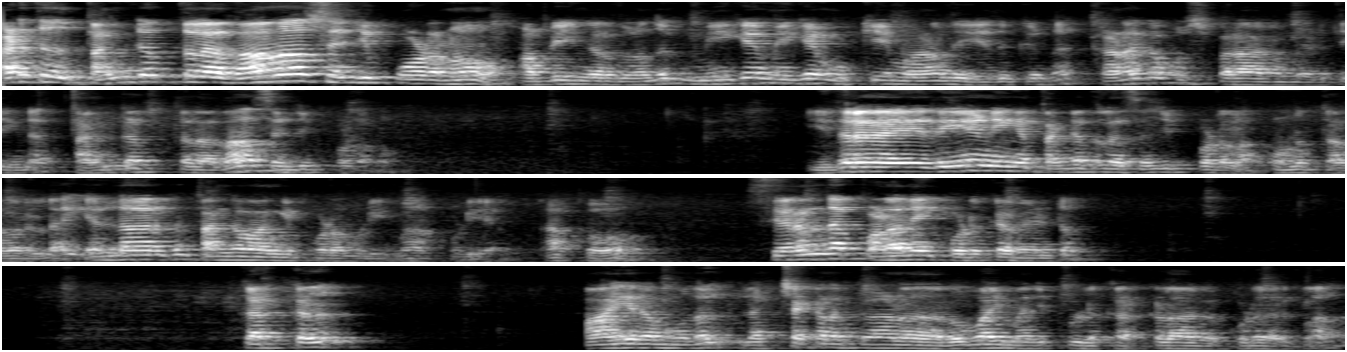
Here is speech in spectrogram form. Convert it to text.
அடுத்தது தங்கத்தில் தான் செஞ்சு போடணும் அப்படிங்கிறது வந்து மிக மிக முக்கியமானது எதுக்குன்னா கனக புஷ்பராகம் எடுத்தீங்கன்னா தங்கத்தில் தான் செஞ்சு போடணும். இதர இதையும் நீங்கள் தங்கத்தில் செஞ்சு போடலாம். ஒன்றும் தவறில்லை. எல்லாருக்கும் தங்கம் வாங்கி போட முடியுமா? முடியாது. அப்போது சிறந்த பலனை கொடுக்க வேண்டும். கற்கள் ஆயிரம் முதல் லட்சக்கணக்கான ரூபாய் மதிப்புள்ள கற்களாக கூட இருக்கலாம்.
